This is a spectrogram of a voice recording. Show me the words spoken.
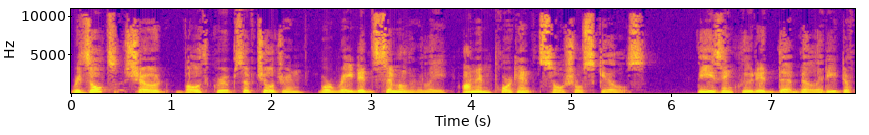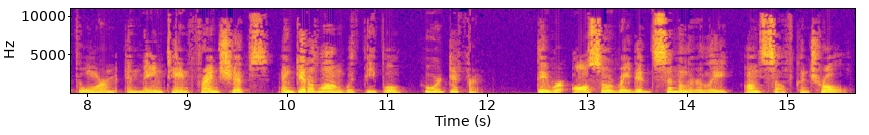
Results showed both groups of children were rated similarly on important social skills. These included the ability to form and maintain friendships and get along with people who were different. They were also rated similarly on self-control,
